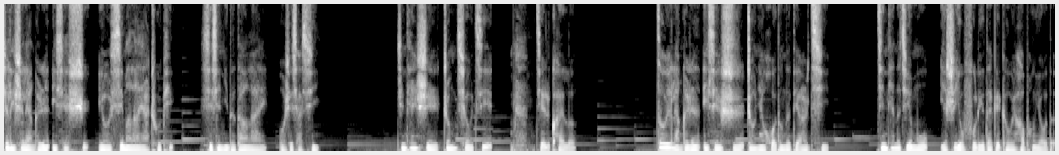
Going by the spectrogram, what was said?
这里是两个人一些事，由喜马拉雅出品。谢谢你的到来，我是小溪。今天是中秋节，节日快乐！作为两个人一些事周年活动的第二期，今天的节目也是有福利带给各位好朋友的。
